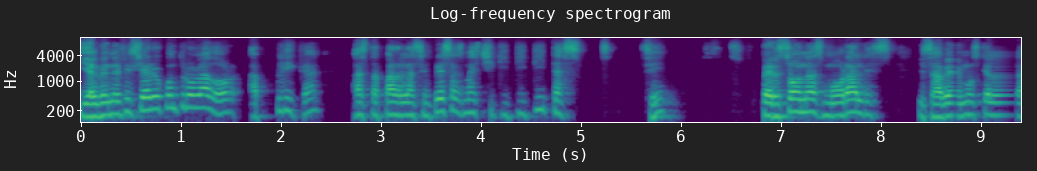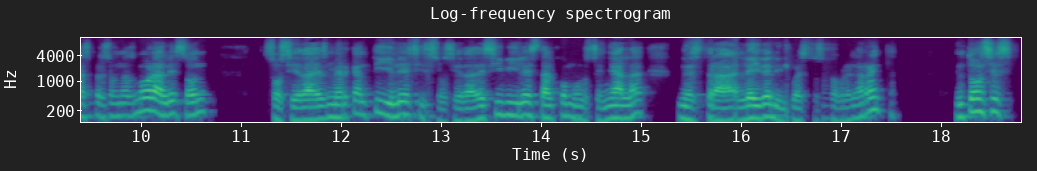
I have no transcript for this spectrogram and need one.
Y el beneficiario controlador aplica hasta para las empresas más chiquititas, ¿sí? Personas morales. Y sabemos que las personas morales son sociedades mercantiles y sociedades civiles, tal como señala nuestra ley del impuesto sobre la renta. Entonces,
